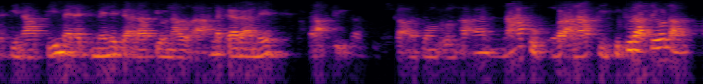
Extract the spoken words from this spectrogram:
Jadi Nabi manajemennya gak rasional lah, negaranya stabil. Kalau pemberontakan, nah aku Nabi, itu rasional.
